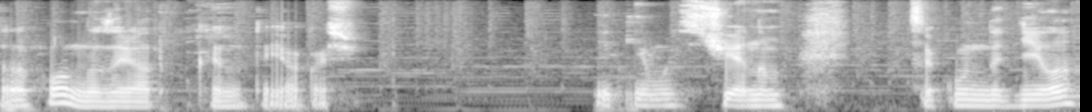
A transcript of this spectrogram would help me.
телефон на зарядку кинути якось. Якимось чином. Секунда діла.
